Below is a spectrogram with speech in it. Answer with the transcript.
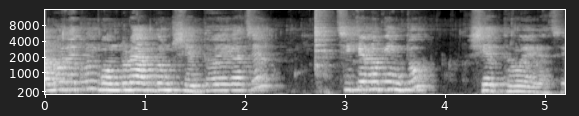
আলু দেখুন, বন্ধুরা একদম সেদ্ধ হয়ে গেছে। চিকেনও কিন্তু সেদ্ধ হয়ে গেছে।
